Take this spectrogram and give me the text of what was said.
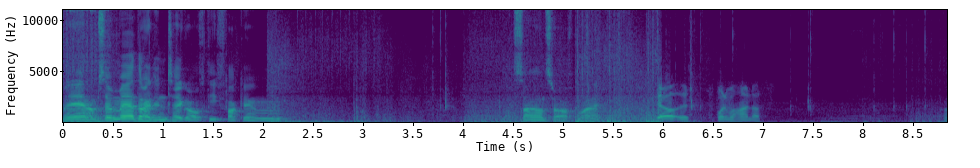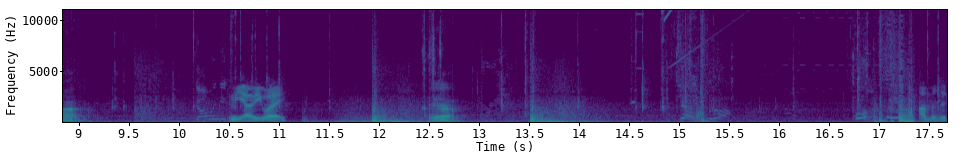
Man, I'm so mad that I didn't take off the fucking silencer off my. There- There's one behind us. Alright, In the alleyway. yeah. I'm in the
